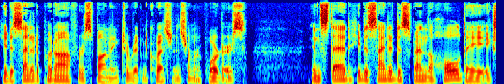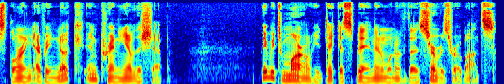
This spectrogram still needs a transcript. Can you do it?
he decided to put off responding to written questions from reporters. Instead, he decided to spend the whole day exploring every nook and cranny of the ship. Maybe tomorrow he'd take a spin in one of the service robots.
